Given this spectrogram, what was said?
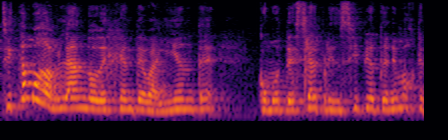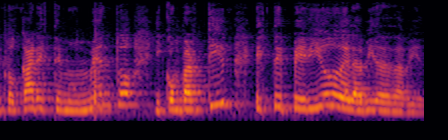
Si estamos hablando de gente valiente, como te decía al principio, tenemos que tocar este momento y compartir este periodo de la vida de David.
